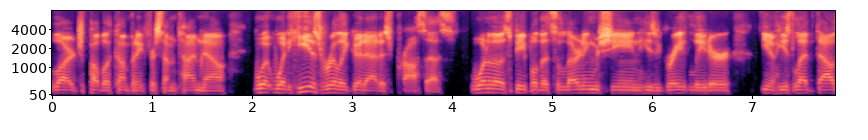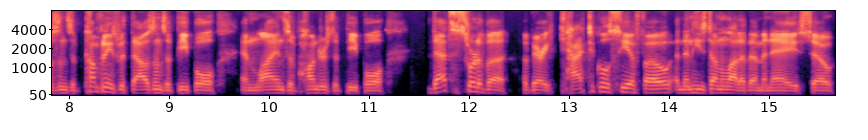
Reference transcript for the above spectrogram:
large public company for some time now. What what he is really good at is process. One of those people that's a learning machine. He's a great leader. You know, he's led thousands of companies with thousands of people and lines of hundreds of people that's sort of a, a very tactical CFO. And then he's done a lot of M&A. So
